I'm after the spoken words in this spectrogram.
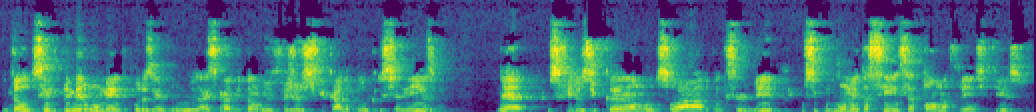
Então, se no primeiro momento, por exemplo, a escravidão foi justificada pelo cristianismo, né, os filhos de cama, amaldiçoado, tem que servir, no segundo momento a ciência toma a frente disso.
